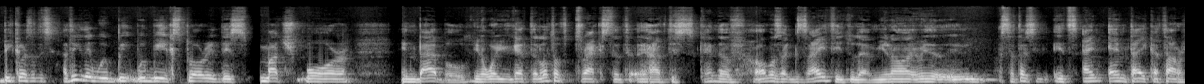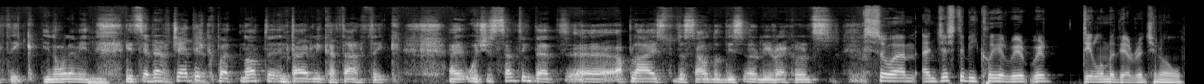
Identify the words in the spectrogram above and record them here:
because of this. I think they will be will be exploring this much more in Babble, you know, where you get a lot of tracks that have this kind of almost anxiety to them, you know. I mean, sometimes it's anti cathartic, you know what I mean? Mm. It's energetic, yeah. but not entirely cathartic, uh, which is something that uh, applies to the sound of these early records. So, um, and just to be clear, we're, we're dealing with the original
